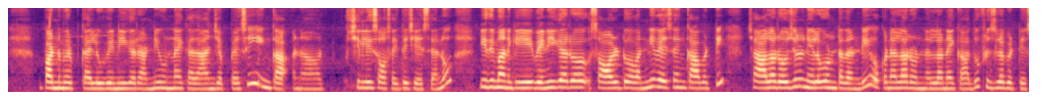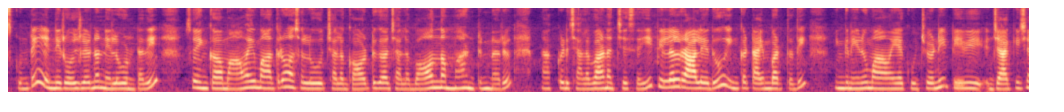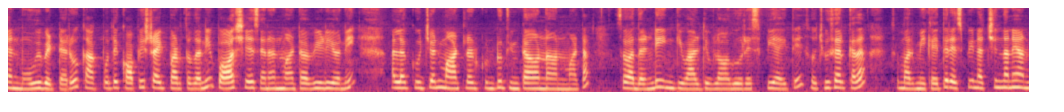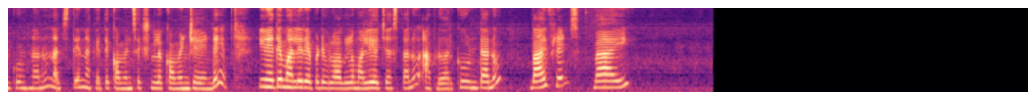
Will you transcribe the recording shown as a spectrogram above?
పండు మిరపకాయలు వెనిగర్ అన్నీ ఉన్నాయి కదా అని చెప్పేసి ఇంకా నా చిల్లీ సాస్ అయితే చేశాను. ఇది మనకి వెనిగర్ సాల్ట్ అవన్నీ వేసాం కాబట్టి చాలా రోజులు నిల్వ ఉంటుందండి. ఒక నెల రెండు నెలలనే కాదు. ఫ్రిడ్జ్లో పెట్టేసుకుంటే ఎన్ని రోజులైనా నిల్వ ఉంటుంది. సో ఇంకా మామయ్య మాత్రం అసలు చాలా ఘాటుగా చాలా బాగుందమ్మా అంటున్నారు. నాకు కూడా చాలా బాగా నచ్చేసాయి. పిల్లలు రాలేదు ఇంకా టైం పడుతుంది. ఇంక నేను మామయ్య కూర్చొని టీవీ జాకీ చాన్ మూవీ పెట్టారు. కాకపోతే కాపీ స్ట్రైక్ పడుతుందని పాజ్ చేశాను అనమాట వీడియోని. అలా కూర్చొని మాట్లాడుకుంటూ తింటా ఉన్నాం అనమాట సో అదండి ఇంక ఇవాళ వ్లాగు రెసిపీ అయితే. సో చూసారు కదా? సో మరి మీకైతే రెసిపీ నచ్చిందనే అనుకుంటున్నాను. నచ్చితే నాకైతే కామెంట్ సెక్షన్లో కామెంట్ చేయండి. నేనైతే మళ్ళీ రేపటి వ్లాగ్లో మళ్ళీ వచ్చేస్తాను. అప్పటి వరకు ఉంటాను. Bye friends. బాయ్.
